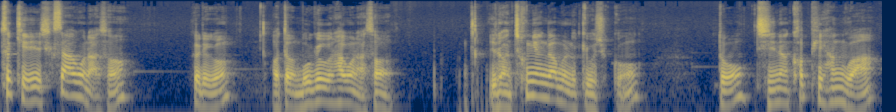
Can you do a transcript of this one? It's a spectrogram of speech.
특히 식사하고 나서 그리고 어떤 목욕을 하고 나서 이런 청량감을 느끼고 싶고 또 진한 커피 향과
